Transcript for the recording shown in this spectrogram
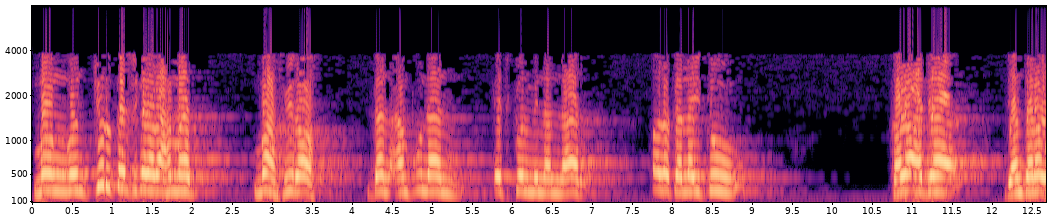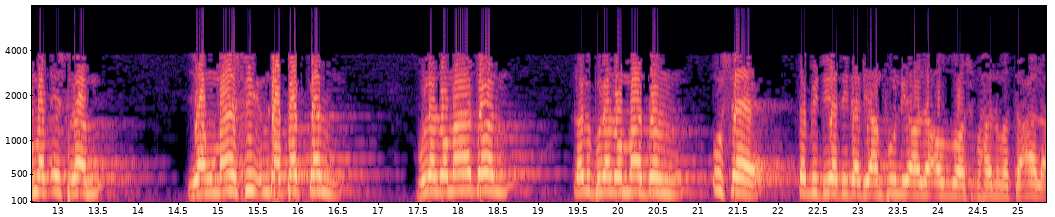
menguncurkan segala rahmat, mahfirah dan ampunan itkul minan nar. Oleh karena itu, kalau ada di antara umat Islam yang masih mendapatkan bulan Ramadan, lalu bulan Ramadan usai tapi dia tidak diampuni oleh Allah Subhanahu wa taala.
